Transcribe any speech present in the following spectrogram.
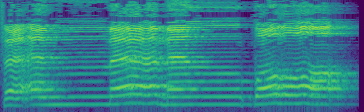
فأما من طغى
